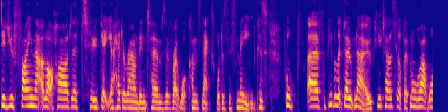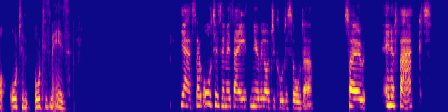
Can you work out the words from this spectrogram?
did you find that a lot harder to get your head around in terms of right what comes next? What does this mean? Because for uh, for people that don't know can you tell us a little bit more about what autism autism is? Yeah so autism is a neurological disorder. So in effect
